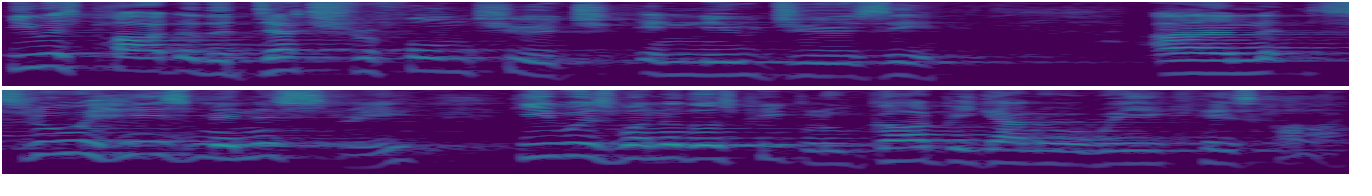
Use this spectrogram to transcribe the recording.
he was part of the Dutch Reformed Church in New Jersey. And through his ministry, he was one of those people who God began to awake his heart.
